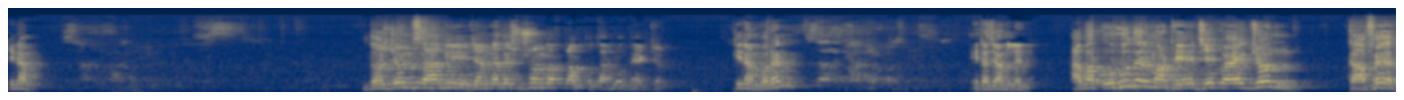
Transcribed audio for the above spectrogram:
কি নাম? দশজন সাহাবি জান্নাতে সুসংবাদ প্রাপ্ত, তার মধ্যে একজন। কি নাম বলেন? এটা জানলেন। আবার উহুদের মাঠে যে কয়েকজন কাফের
